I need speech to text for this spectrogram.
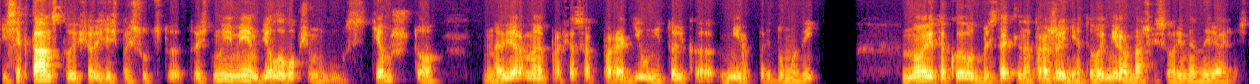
и сектанство, и все здесь присутствует. То есть мы имеем дело, в общем, с тем, что наверное, профессор породил не только мир, придуманный, но и такое вот блистательное отражение этого мира в нашей современной реальности.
